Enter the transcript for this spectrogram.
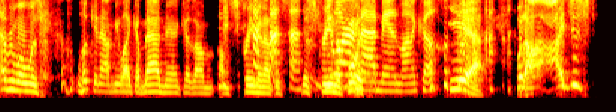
Everyone was looking at me like a madman because I'm I'm screaming at the, the screen. you the are fourth a madman, Monaco. yeah. But I, I just,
